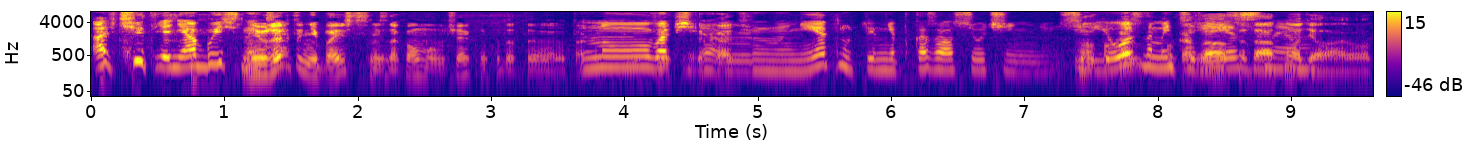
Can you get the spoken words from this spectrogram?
А чит я необычный. Неужели ты не боишься с незнакомым человеком куда-то так Ну, вообще, отдыхать? э, нет, ну ты мне показался очень Ну, серьезным, показ- интересным. да, одно дело. а Вот.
